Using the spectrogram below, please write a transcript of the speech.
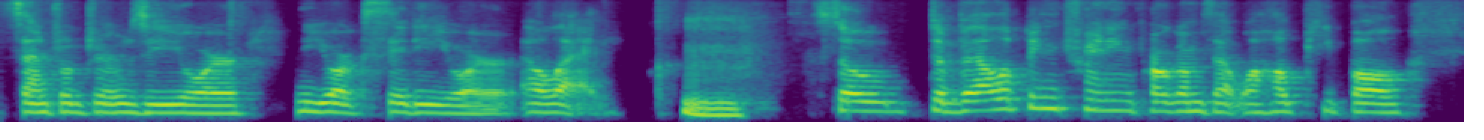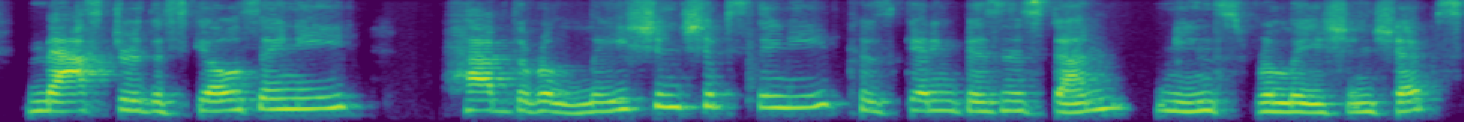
central Jersey or New York City or LA. Mm-hmm. So, developing training programs that will help people master the skills they need, have the relationships they need, because getting business done means relationships,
